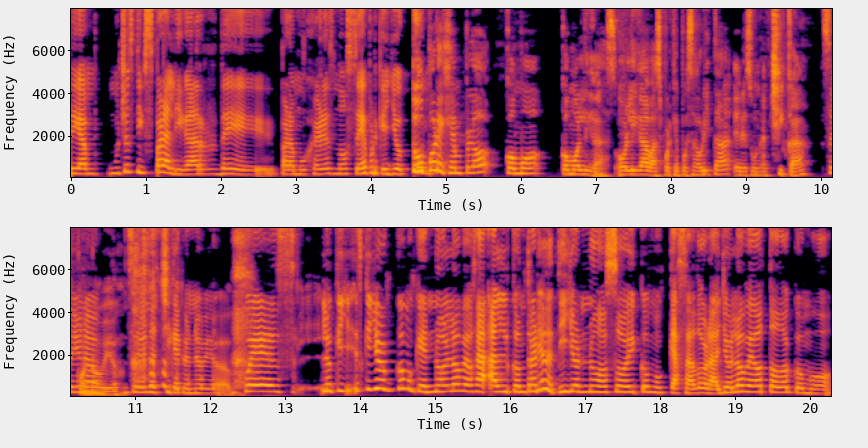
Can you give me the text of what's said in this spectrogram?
que digan, muchos tips para ligar de, para mujeres, no sé, porque yo... Tú, por ejemplo, ¿cómo ¿Cómo ligas? O ligabas, porque pues ahorita eres una chica soy con una, novio. Soy una chica con novio. Pues lo que es que yo como que no lo veo, o sea, al contrario de ti, yo no soy como cazadora, yo lo veo todo como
